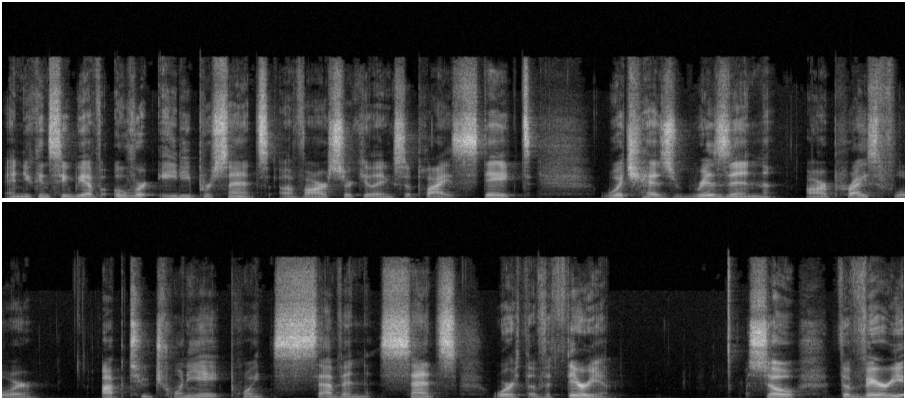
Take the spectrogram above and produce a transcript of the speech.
And you can see we have over 80% of our circulating supply staked, which has risen our price floor up to 28.7 cents worth of Ethereum. So the very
